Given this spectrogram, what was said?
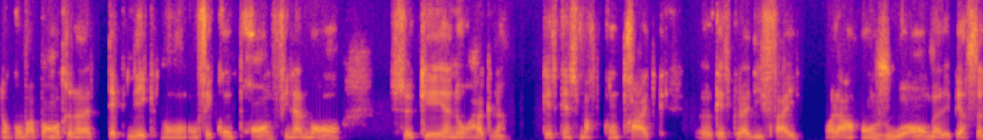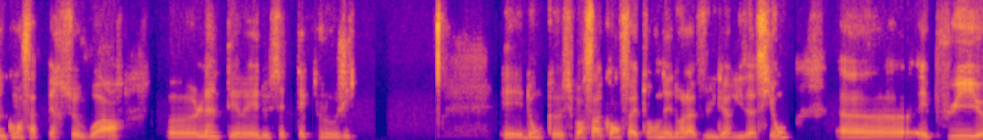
Donc on ne va pas rentrer dans la technique, mais on, fait comprendre finalement ce qu'est un oracle, qu'est-ce qu'un smart contract, euh, qu'est-ce que la DeFi. Voilà, en jouant, ben, les personnes commencent à percevoir euh, l'intérêt de cette technologie. Et donc, c'est pour ça qu'en fait, on est dans la vulgarisation. et puis, je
